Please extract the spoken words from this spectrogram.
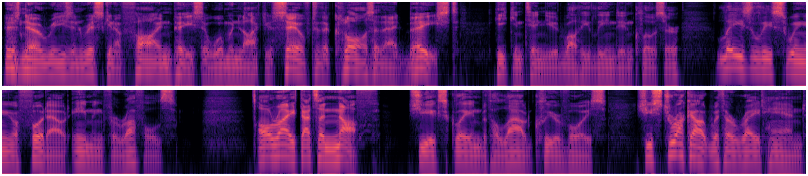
there's no reason risking a fine piece of woman like yourself to the claws of that beast, he continued while he leaned in closer, lazily swinging a foot out, aiming for Ruffles. All right, that's enough, she exclaimed with a loud, clear voice. She struck out with her right hand,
